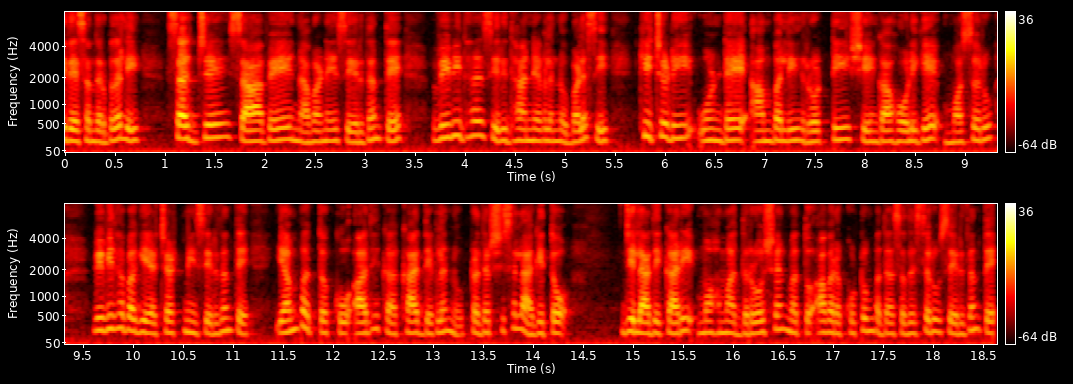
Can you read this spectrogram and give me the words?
ಇದೇ ಸಂದರ್ಭದಲ್ಲಿ ಸಜ್ಜೆ, ಸಾವೆ, ನವಣೆ ಸೇರಿದಂತೆ ವಿವಿಧ ಸಿರಿಧಾನ್ಯಗಳನ್ನು ಬಳಸಿ ಕಿಚಡಿ, ಉಂಡೆ, ಅಂಬಲಿ, ರೊಟ್ಟಿ, ಶೇಂಗಾ, ಹೋಳಿಗೆ, ಮೊಸರು, ವಿವಿಧ ಬಗೆಯ ಚಟ್ನಿ ಸೇರಿದಂತೆ ಎಂಬತ್ತಕ್ಕೂ ಅಧಿಕ ಖಾದ್ಯಗಳನ್ನು ಪ್ರದರ್ಶಿಸಲಾಗಿತ್ತು. ಜಿಲ್ಲಾಧಿಕಾರಿ ಮೊಹಮ್ಮದ್ ರೋಷನ್ ಮತ್ತು ಅವರ ಕುಟುಂಬದ ಸದಸ್ಯರು ಸೇರಿದಂತೆ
